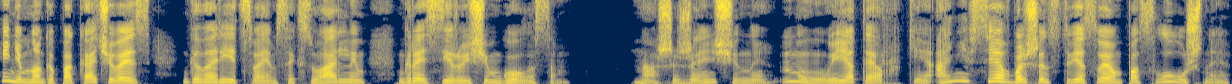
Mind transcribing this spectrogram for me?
и, немного покачиваясь, говорит своим сексуальным, грассирующим голосом. Наши женщины, ну и атерки, они все в большинстве своем послушные,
